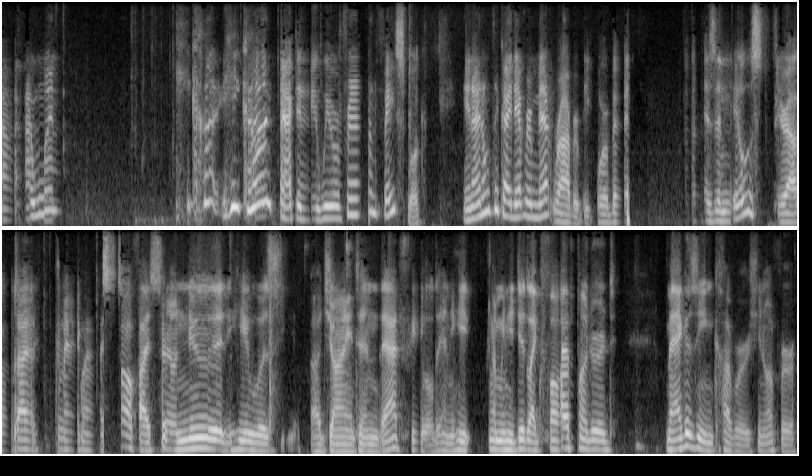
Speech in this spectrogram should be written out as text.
I, I went. He con- he contacted me. We were friends on Facebook, and I don't think I'd ever met Robert before, but as an illustrator outside of myself, I sort of knew that he was a giant in that field. And he, I mean, he did like 500 magazine covers, you know, for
